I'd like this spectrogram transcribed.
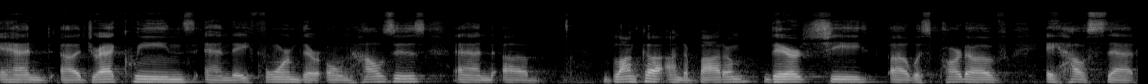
and uh, drag queens, and they formed their own houses. And uh, Blanca on the bottom there, she uh, was part of a house that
